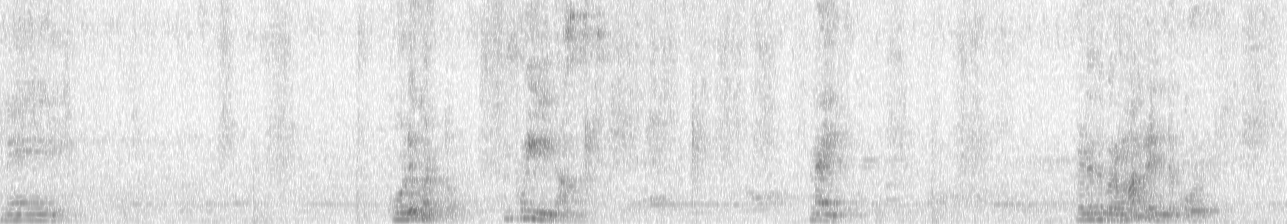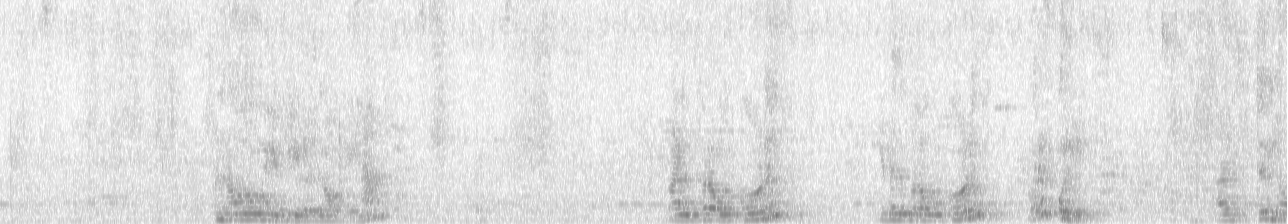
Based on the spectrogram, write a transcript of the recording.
நே. கோடு மட்டும். புள்ளி இல்லாம நை. இடதுபுறமா ரெண்டு கோடு. நோ எப்படி எழுதணும் அப்படின்னா வலதுபுறம் ஒரு கோடு இடதுபுறம் ஒரு கோடு ஒரு புள்ளி. அடுத்து நோ.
